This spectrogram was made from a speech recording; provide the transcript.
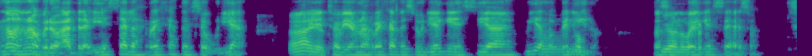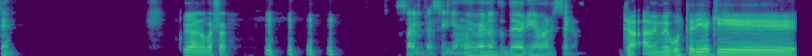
No, no, pero atraviesa las rejas de seguridad. Ah, de hecho, había unas rejas de seguridad que decían, cuidado, No, peligro. Entonces cuidado, no puede pasa. que sea eso. Sí, Cuidado, no pasar. exacto. Así que muy buena tu teoría, Marcelo. Claro, a mí me gustaría que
